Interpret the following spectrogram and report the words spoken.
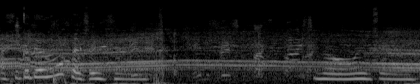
Así que tenemos una. No, encima.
